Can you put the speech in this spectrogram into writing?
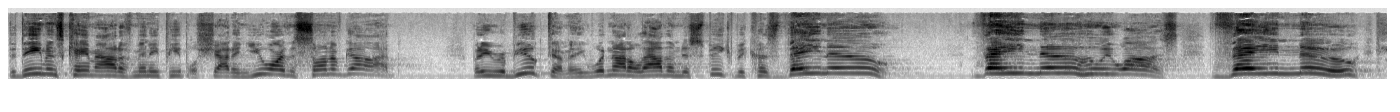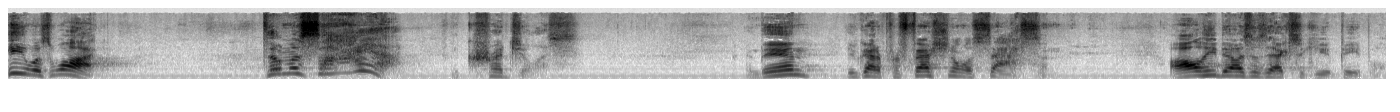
the demons came out of many people shouting, You are the Son of God. But he rebuked them and he would not allow them to speak because they knew. They knew who he was. They knew he was what? The Messiah. Incredulous. And then you've got a professional assassin. All he does is execute people.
